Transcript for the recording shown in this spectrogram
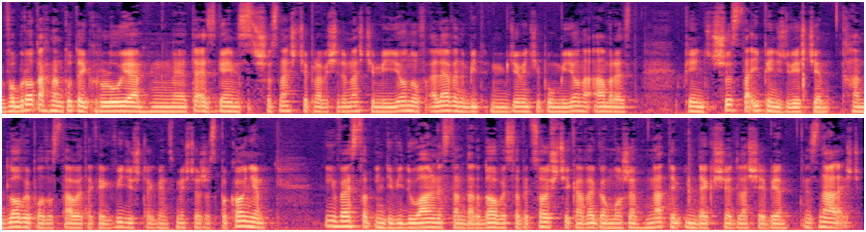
W obrotach nam tutaj króluje mm, TS Games 16, prawie 17 milionów, Eleven Bit 9,5 miliona, Amrest 5300 i 5200 handlowy pozostałe, tak jak widzisz, tak więc myślę, że spokojnie inwestor indywidualny, standardowy sobie coś ciekawego może na tym indeksie dla siebie znaleźć.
